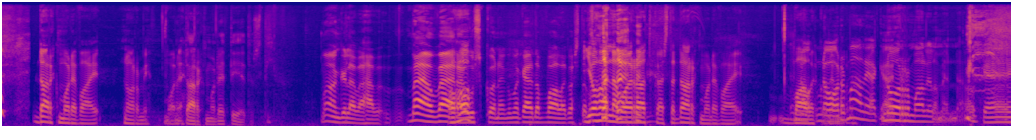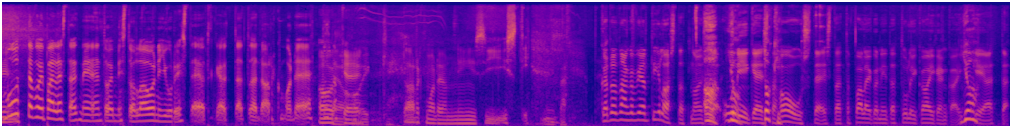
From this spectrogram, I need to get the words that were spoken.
Dark mode vai normi mode? Dark mode tietysti. Mä oon kyllä vähän, mä oon väärä Oho. uskonen, kun mä käytän valkoista. Johanna voi ratkaista dark mode vai valkoinen no, normaalia käytetään. Normaalilla mennään, okei. Mutta voi paljastaa, että meidän toimistolla on juristeja, jotka käyttää tätä dark modea. Okei. oikein. Dark mode on niin siisti. Niinpä. Katsotaanko vielä tilastot noista Ah, ah, joo, hosteista, että paljonko niitä tuli kaiken kaikkiaan. Että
